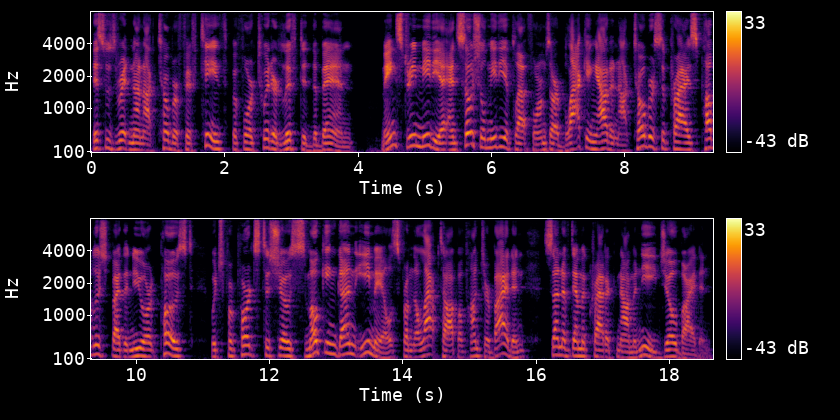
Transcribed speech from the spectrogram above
This was written on October 15th before Twitter lifted the ban. Mainstream media and social media platforms are blacking out an October surprise published by the New York Post which purports to show smoking gun emails from the laptop of Hunter Biden, son of Democratic nominee Joe Biden.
